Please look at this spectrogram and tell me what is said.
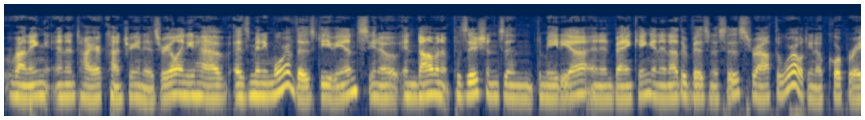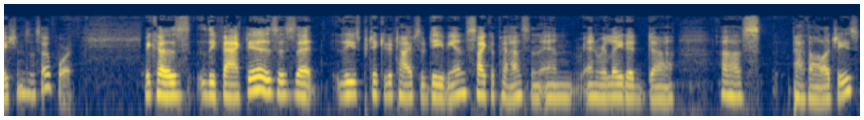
running an entire country in Israel, and you have as many more of those deviants, you know, in dominant positions in the media and in banking and in other businesses throughout the world, you know, corporations and so forth. Because the fact is, is that these particular types of deviants, psychopaths, and and, and related uh, uh, pathologies,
